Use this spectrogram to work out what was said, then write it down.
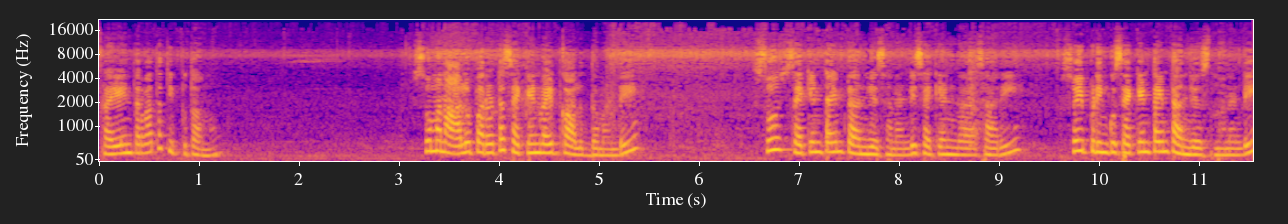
ఫ్రై అయిన తర్వాత తిప్పుతాను. సో మన ఆలు పరోటా సెకండ్ వైపు కాలుద్దామండి. సో సెకండ్ టైం టర్న్ చేశానండి సెకండ్ సారి. సో ఇప్పుడు ఇంకో సెకండ్ టైం టర్న్ చేస్తున్నానండి.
